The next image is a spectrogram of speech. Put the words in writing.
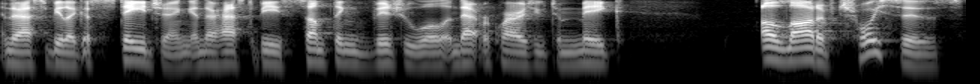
And there has to be like a staging and there has to be something visual. And that requires you to make a lot of choices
